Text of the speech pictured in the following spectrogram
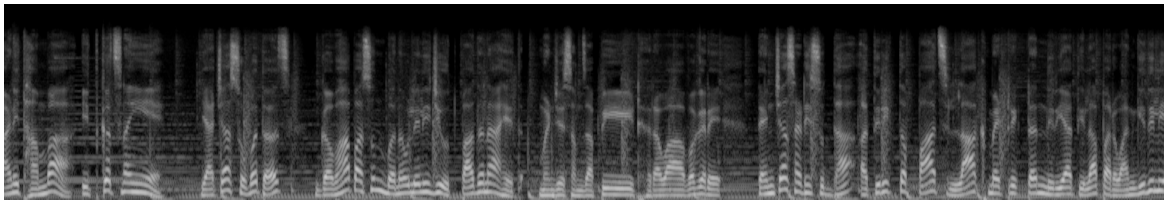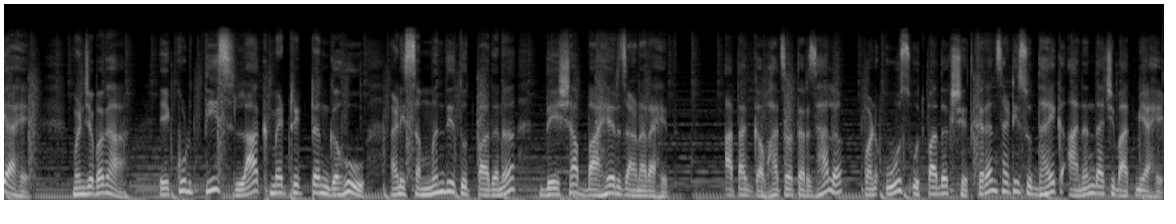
आणि थांबा इतकंच नाहीये. याच्यासोबतच गव्हापासून बनवलेली जी उत्पादनं आहेत म्हणजे समजा पीठ रवा वगैरे त्यांच्यासाठी सुद्धा अतिरिक्त पाच लाख मेट्रिक टन निर्यातीला परवानगी दिली आहे. म्हणजे बघा एकूण तीस लाख मेट्रिक टन गहू आणि संबंधित उत्पादनं देशाबाहेर जाणार आहेत. आता गव्हाचं तर झालं पण ऊस उत्पादक शेतकऱ्यांसाठी सुद्धा एक आनंदाची बातमी आहे.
